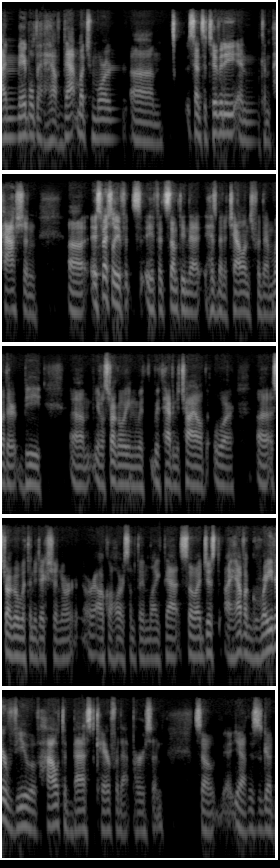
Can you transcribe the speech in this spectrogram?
I'm able to have that much more um, sensitivity and compassion uh, especially if it's if it's something that has been a challenge for them, whether it be um, you know struggling with with having a child or uh, a struggle with an addiction or or alcohol or something like that. So I just I have a greater view of how to best care for that person. So uh, yeah, this is good.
